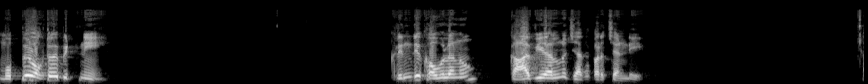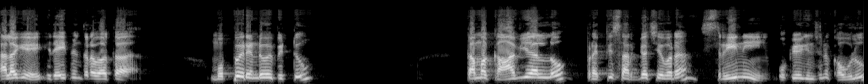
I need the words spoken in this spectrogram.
ముప్పై ఒకటో బిట్ని క్రింది కవులను కావ్యాలను జతపరచండి. అలాగే ఇది అయిపోయిన తర్వాత ముప్పై రెండవ బిట్టు తమ కావ్యాల్లో ప్రతి సర్గ చివర స్త్రీని ఉపయోగించిన కవులు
